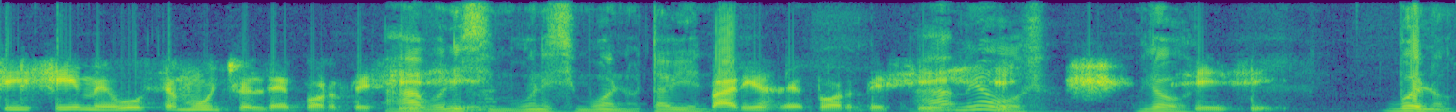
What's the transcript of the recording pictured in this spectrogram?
Sí, sí, me gusta mucho el deporte. Sí, ah, sí. buenísimo, buenísimo. Bueno, está bien. Varios deportes, sí. Ah, mira vos. Mirá vos. Sí, sí. Bueno,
